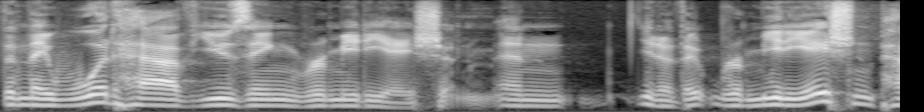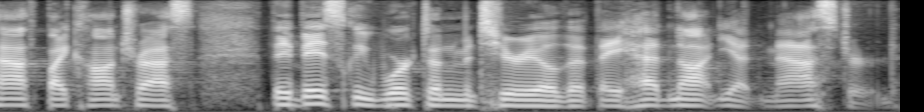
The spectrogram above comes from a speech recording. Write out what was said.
than they would have using remediation. And you know, the remediation path by contrast, they basically worked on material that they had not yet mastered.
